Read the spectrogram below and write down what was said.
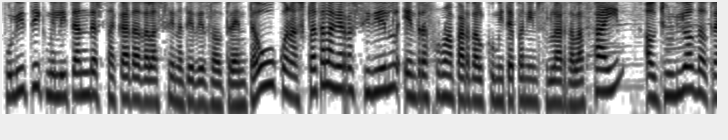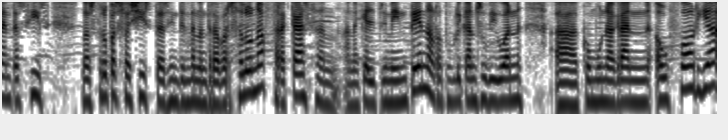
polític, militant destacada de la CNT des del 31. Quan esclata la Guerra Civil, entra a formar part del Comitè Peninsular de la FAI. El juliol del 36, les tropes feixistes intenten entrar a Barcelona, fracassen en aquell primer intent, els republicans ho viuen eh, com una gran eufòria.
